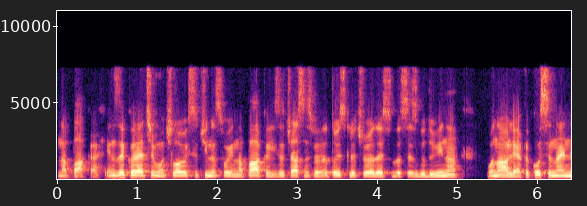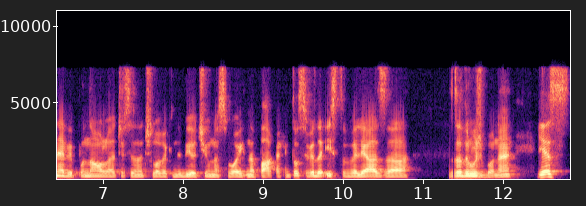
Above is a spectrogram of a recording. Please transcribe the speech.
napakah. In zdaj, ko rečemo, človek se uči na svojih napakah, istočasno seveda to izključuje, da, da se zgodovina ponavlja. Kako se naj ne bi ponavljala, če se človek ne bi učil na svojih napakah? In to seveda isto velja za, za družbo. Ne? Jaz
